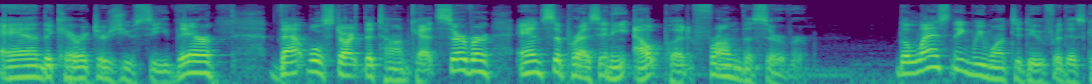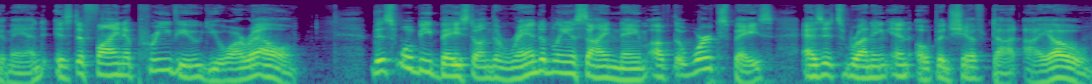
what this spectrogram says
and the characters you see there. That will start the Tomcat server and suppress any output from the server. The last thing we want to do for this command is define a preview URL. This will be based on the randomly assigned name of the workspace as it's running in OpenShift.io.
